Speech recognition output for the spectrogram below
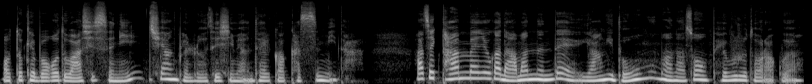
어떻게 먹어도 맛있으니 취향별로 드시면 될 것 같습니다. 아직 다음 메뉴가 남았는데 양이 너무 많아서 배부르더라고요.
